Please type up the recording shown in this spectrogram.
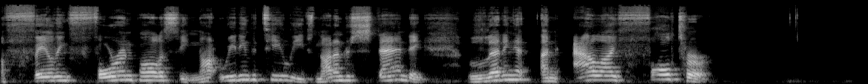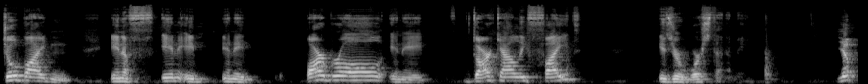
of failing foreign policy, not reading the tea leaves, not understanding, letting an ally falter. Joe Biden in a in a in a bar brawl in a dark alley fight is your worst enemy. Yep.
